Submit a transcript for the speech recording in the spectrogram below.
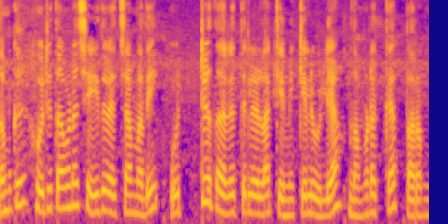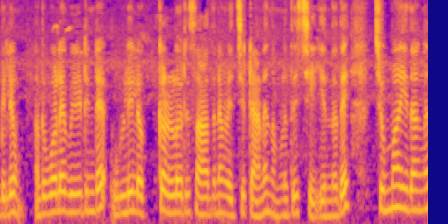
നമുക്ക് ഒരു തവണ ചെയ്തു വെച്ചാൽ മതി. ഒറ്റ തരത്തിലുള്ള കെമിക്കലും ഇല്ല നമ്മുടെയൊക്കെ പറമ്പിലും അതുപോലെ വീടിന്റെ ഉള്ളിലൊക്കെ ഉള്ള ഒരു സാധനം വെച്ചിട്ടാണ് നമ്മളിത് ചെയ്യുന്നത്. ചുമ്മാ ഇതങ്ങ്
